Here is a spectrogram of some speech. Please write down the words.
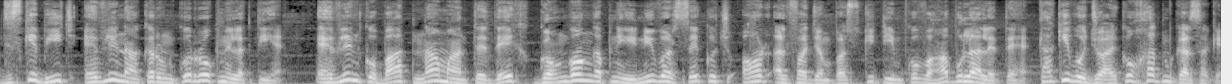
जिसके बीच एवलिन आकर उनको रोकने लगती है। एवलिन को बात न मानते देख गोंगोंग अपने यूनिवर्स से कुछ और अल्फ़ा जंपर्स की टीम को वहाँ बुला लेते हैं, ताकि वो जॉय को खत्म कर सके।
